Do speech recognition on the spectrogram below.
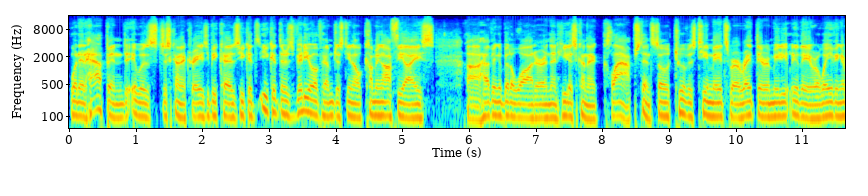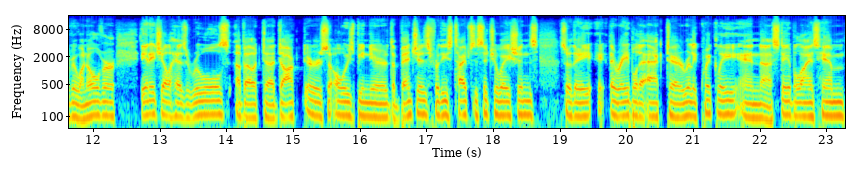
When it happened, it was just kind of crazy because you could, you could, there's video of him just, you know, coming off the ice, uh, having a bit of water, and then he just kind of collapsed. And so two of his teammates were right there immediately. They were waving everyone over. The NHL has rules about uh, doctors always be near the benches for these types of situations. So they, they were able to act uh, really quickly and uh, stabilize him.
